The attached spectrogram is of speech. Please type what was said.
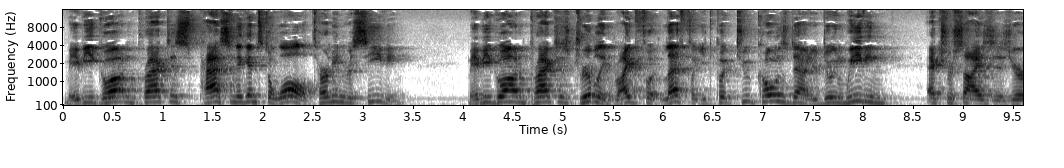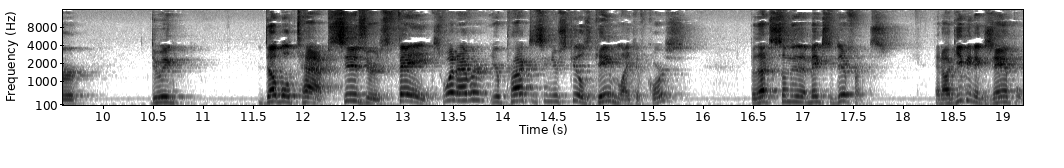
Maybe you go out and practice passing against a wall, turning, receiving. Maybe you go out and practice dribbling, right foot, left foot. You put two cones down. You're doing weaving exercises. You're doing double taps, scissors, fakes, whatever. You're practicing your skills, game like, of course. But that's something that makes a difference. And I'll give you an example.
